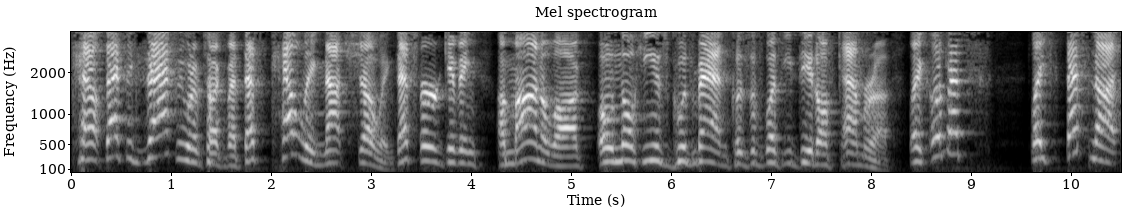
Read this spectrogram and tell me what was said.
tell that's exactly what I'm talking about. That's telling, not showing. That's her giving a monologue. Oh no, he is good man because of what he did off camera. Like, oh, that's like that's not.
